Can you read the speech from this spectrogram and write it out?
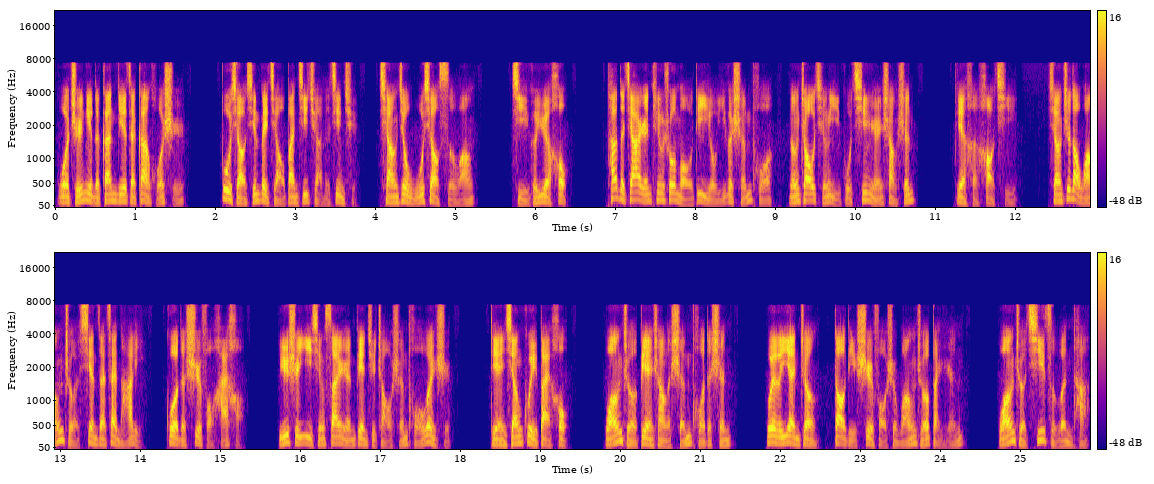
我侄女的干爹在干活时，不小心被搅拌机卷了进去，抢救无效死亡。几个月后，他的家人听说某地有一个神婆能招请已故亲人上身，便很好奇，想知道亡者现在在哪里。过得是否还好？于是，一行三人便去找神婆问事。点香跪拜后，王者便上了神婆的身。为了验证到底是否是王者本人，王者妻子问他：“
